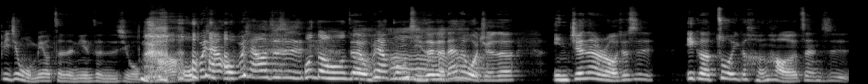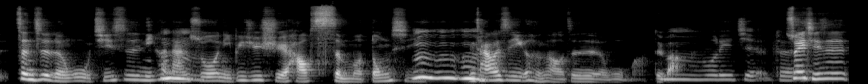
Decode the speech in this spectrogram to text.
毕竟我没有真的念政治系，我不想要，我不想，我不想要，就是 我懂，我懂，对，我不想攻击这个。嗯、但是我觉得 in general 就是一个做一个很好的政治政治人物，其实你很难说你必须学好什么东西，嗯嗯嗯，你才会是一个很好的政治人物嘛，对吧？嗯，我理解。对，所以其实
